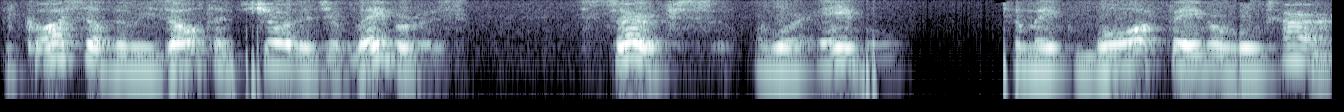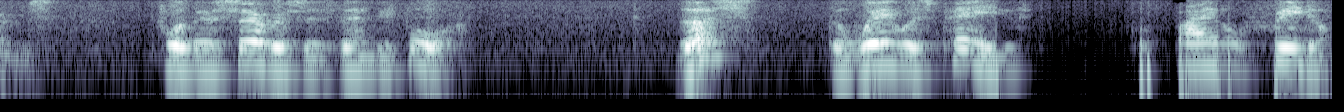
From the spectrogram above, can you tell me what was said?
Because of the resultant shortage of laborers, serfs were able to make more favorable terms for their services than before. Thus, the way was paved for final freedom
